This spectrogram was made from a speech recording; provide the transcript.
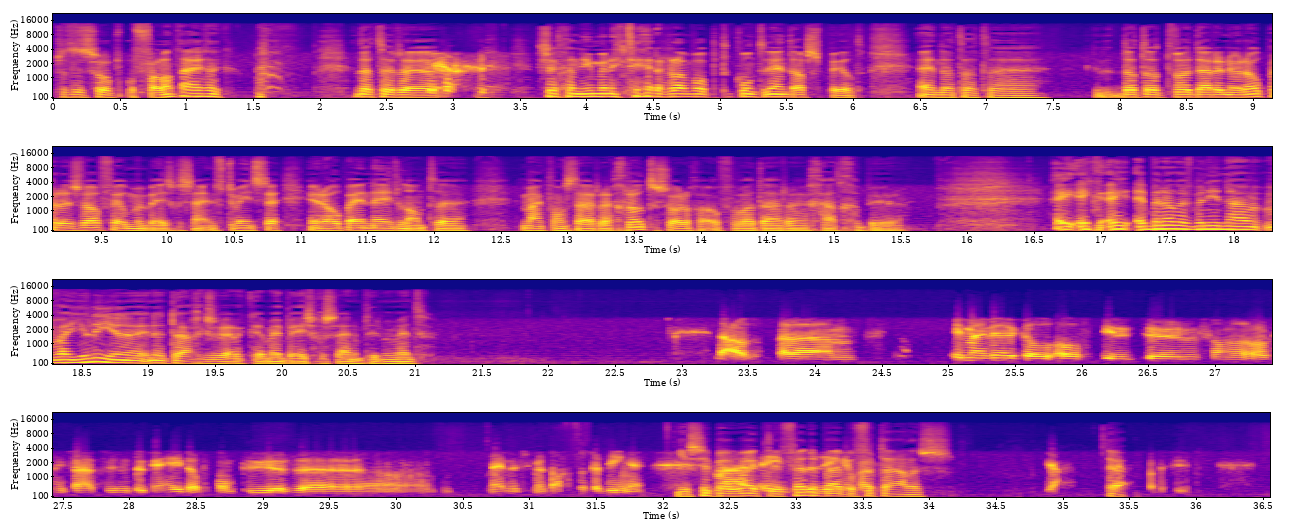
dat is wel opvallend eigenlijk. dat er uh, zich een humanitaire ramp op het continent afspeelt. En dat, dat, uh, dat, dat we daar in Europa dus wel veel mee bezig zijn. Of tenminste, in Europa en Nederland uh, maken we ons daar grote zorgen over wat daar gaat gebeuren. Hey, ik, ik, ben ook even benieuwd naar waar jullie in, in het dagelijks werk mee bezig zijn op dit moment. Nou, um, in mijn werk als directeur van een organisatie is natuurlijk een hele hoop van puur uh, managementachtige dingen. Je zit bij White verder Bijbelvertalers. Ja, ja. ja precies.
